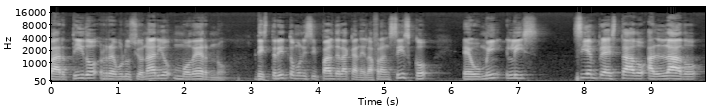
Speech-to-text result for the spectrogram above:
Partido Revolucionario Moderno, Distrito Municipal de La Canela. Francisco Eumí Liz siempre ha estado al lado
